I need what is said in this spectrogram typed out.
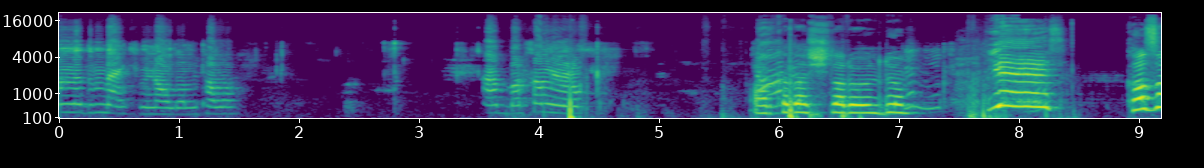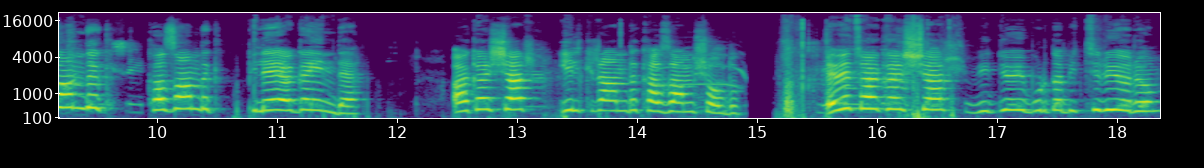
Anladım ben kimin olduğunu tamam. Abi basamıyorum. Arkadaşlar öldüm. Yes! Kazandık. Kazandık. Play again'de. Arkadaşlar ilk roundu kazanmış olduk. Evet arkadaşlar videoyu burada bitiriyorum.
